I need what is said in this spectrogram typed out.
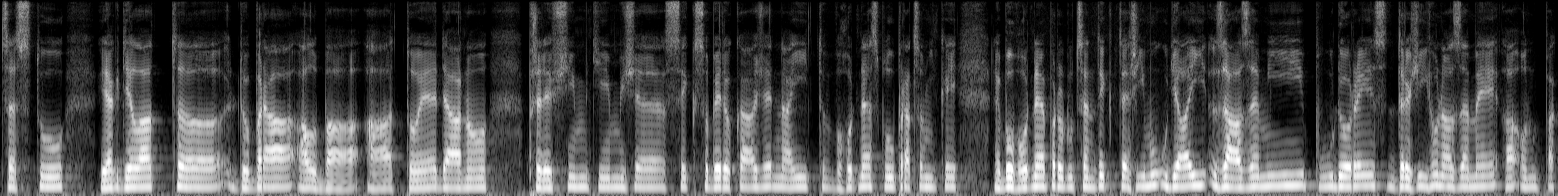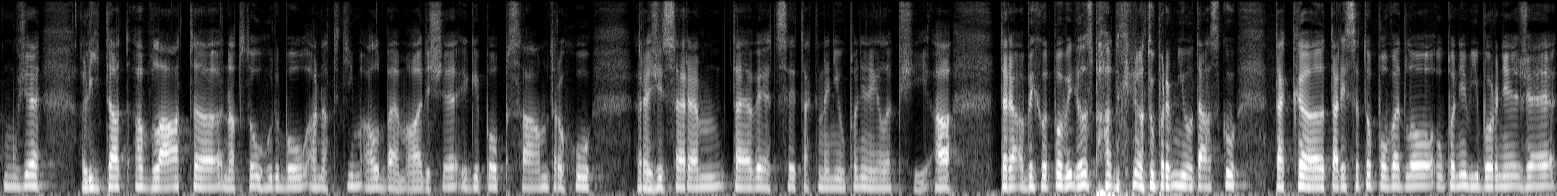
cestu, jak dělat eh, dobrá alba a to je dáno především tím, že si k sobě dokáže najít vhodné spolupracovníky nebo vhodné producenty, kteří mu udělají zázemí, půdorys, drží ho na zemi a on pak může lítat a vlát eh, nad tou hudbou a nad tím albem. Ale když je Iggy Pop sám trochu režisérem té věci, tak není úplně nejlepší. A teda, abych odpověděl zpátky na tu první otázku, tak eh, tady se to povedlo úplně výborně, že eh,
